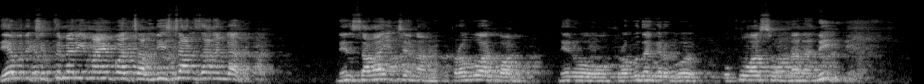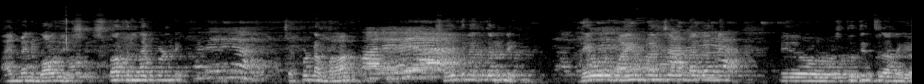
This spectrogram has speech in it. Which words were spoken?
దేవుని చిత్తం మెరిగి మహిమపరచాలి నీ ఇష్టానుసారం కాదు. నేను సలహా ఇచ్చాను ప్రభు వారు బాబు నేను ప్రభు దగ్గర ఉపవాసం ఉన్నానని ఆమెని బాగు చేశాను స్తోత్రం చెప్పండి. చెప్పండి అమ్మా చేతులు ఎత్తండి దేవుడు మహిమపరిచాడన్నా కానీ మీరు స్థుతించడానికి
